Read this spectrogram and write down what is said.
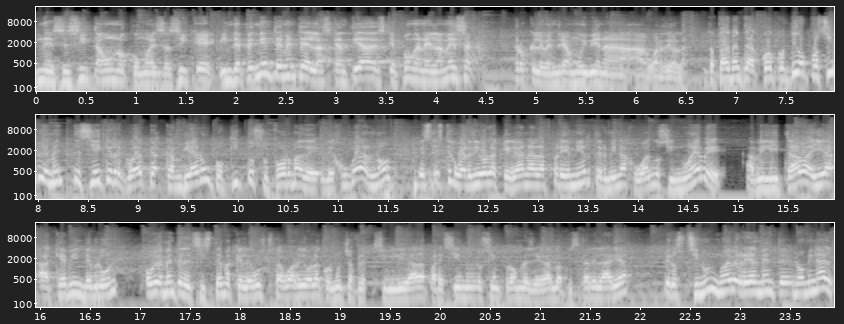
necesita uno como ese. Así que independientemente de las cantidades que pongan en la mesa, creo que le vendría muy bien a, Guardiola. Totalmente de acuerdo contigo. Posiblemente sí hay que recordar cambiar un poquito su forma de, jugar, ¿no? Es este Guardiola que gana la Premier termina jugando sin nueve. Habilitaba ahí a, Kevin De Bruyne, obviamente en el sistema que le gusta a Guardiola con mucha flexibilidad, apareciendo siempre hombres llegando a pistar el área pero sin un 9 realmente nominal.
